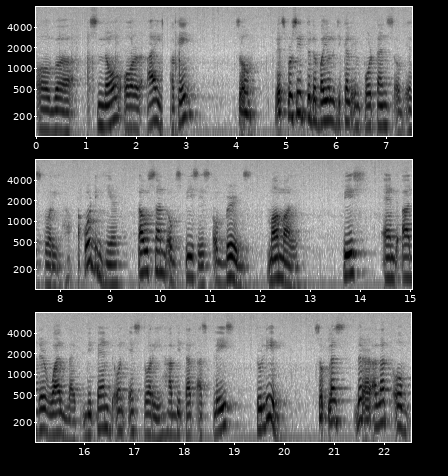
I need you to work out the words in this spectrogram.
of uh, snow or ice. Okay? So let's proceed to the biological importance of estuary. According here thousands of species of birds mammal fish and other wildlife depend on estuary habitat as place to live. So class, there are a lot of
